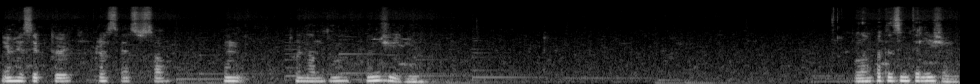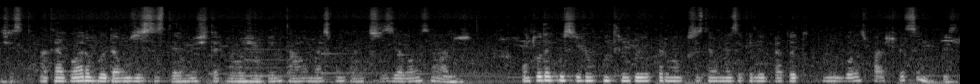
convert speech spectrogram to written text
em um receptor que processa o sol, tornando-o fundível. Lâmpadas inteligentes. Até agora abordamos os sistemas de tecnologia ambiental mais complexos e avançados. Contudo, é possível contribuir para um ecossistema mais equilibrado adotando boas práticas simples.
